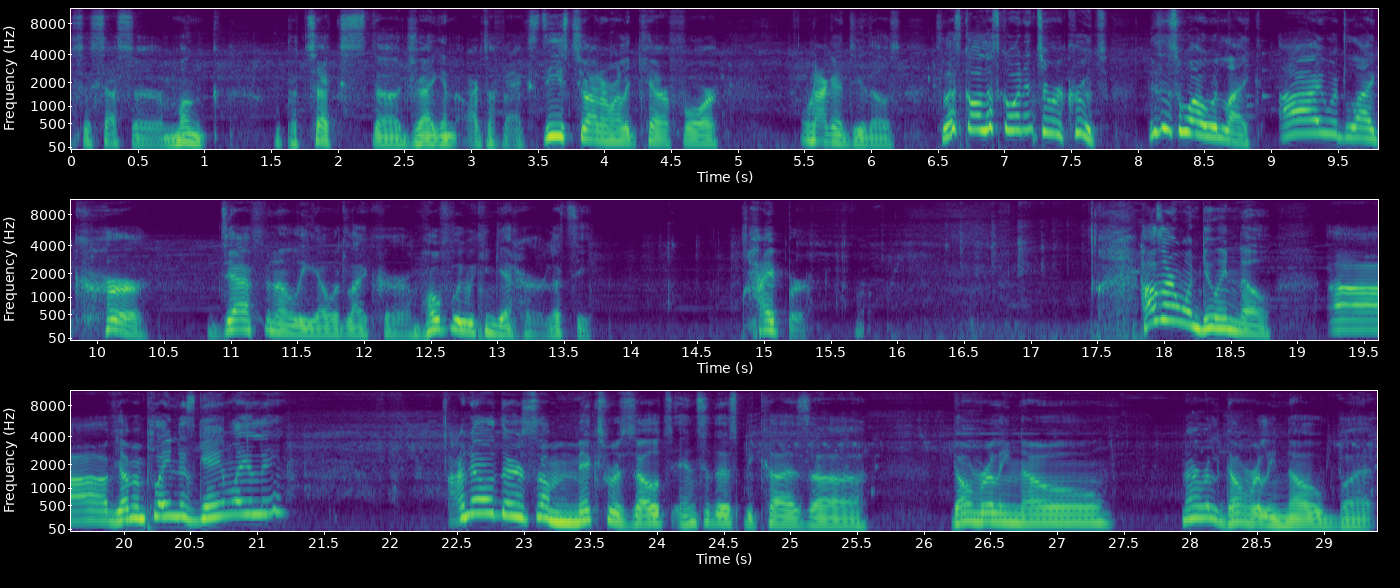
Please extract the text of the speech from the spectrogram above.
successor monk who protects the dragon artifacts. These two I don't really care for. We're not gonna do those. So let's go. Let's go into recruits. This is who I would like. I would like her. Definitely, I would like her. Um, hopefully, we can get her. Let's see. Hyper. How's everyone doing though? Uh, have y'all been playing this game lately? I know there's some mixed results into this because uh, don't really know. Not really, don't really know, but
